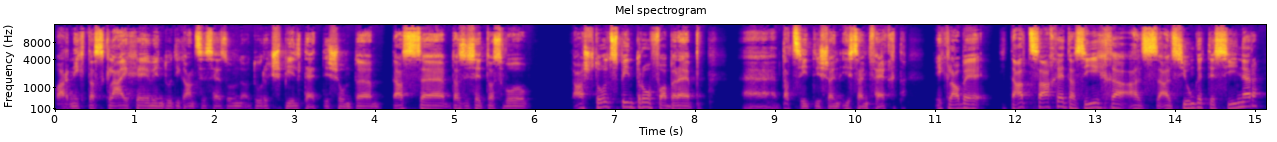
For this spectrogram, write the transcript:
war nicht das Gleiche, wenn du die ganze Saison durchgespielt hättest. Und äh, das, äh, das ist etwas, wo ja stolz bin drauf, aber äh, äh, das ist ein, ist ein Fakt. Ich glaube, die Tatsache, dass ich als als junger Tessiner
